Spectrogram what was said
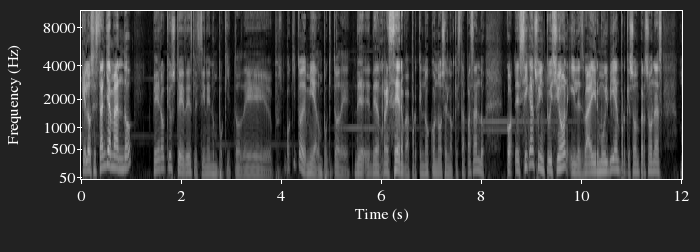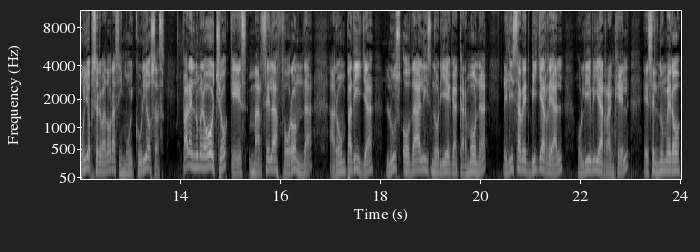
que los están llamando pero que ustedes les tienen un poquito de pues, un poquito de miedo, un poquito de, de, reserva porque no conocen lo que está pasando. Eh, sigan su intuición y les va a ir muy bien porque son personas muy observadoras y muy curiosas. Para el número 8, que es Marcela Foronda, Aarón Padilla, Luz Odalis Noriega Carmona, Elizabeth Villarreal, Olivia Rangel, es el número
